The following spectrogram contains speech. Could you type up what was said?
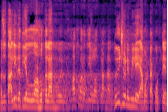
হযরত আলী রাদিয়াল্লাহু তাআলা আনহু এবং ফাতেমা রাদিয়াল্লাহু তাআলা দুইজনে মিলে এই আমলটা করতেন।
